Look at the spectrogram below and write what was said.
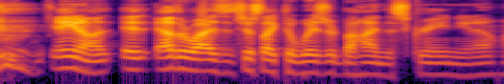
you know, it, otherwise it's just like the wizard behind the screen. You know.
